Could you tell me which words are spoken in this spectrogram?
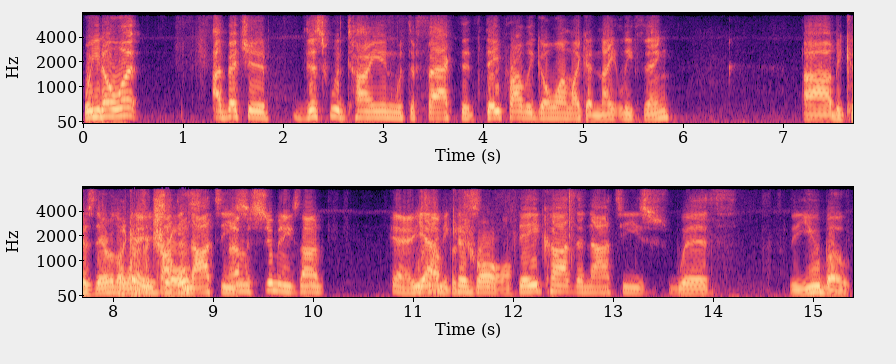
Well, you know what? I bet you this would tie in with the fact that they probably go on like a nightly thing. Uh, because they were the Like ones that caught the? Nazis. I'm assuming he's on. Yeah, he's yeah, on because patrol. they caught the Nazis with the U-boat.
